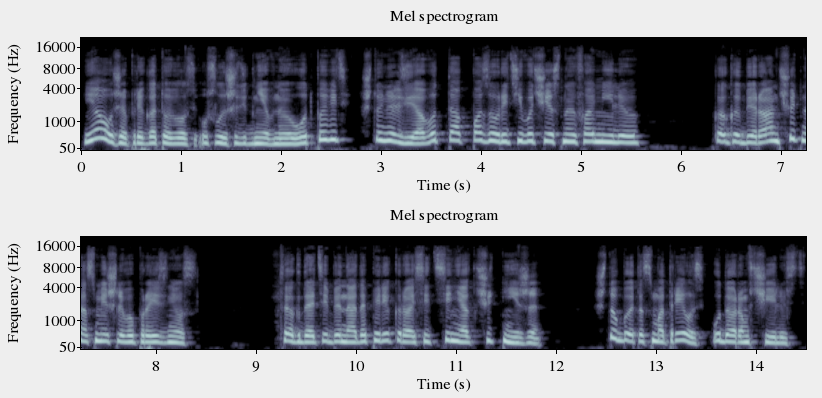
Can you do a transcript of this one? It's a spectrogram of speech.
Я уже приготовилась услышать гневную отповедь, что нельзя вот так позорить его честную фамилию. Как Аберан чуть насмешливо произнес. «Тогда тебе надо перекрасить синяк чуть ниже» чтобы это смотрелось ударом в челюсть.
